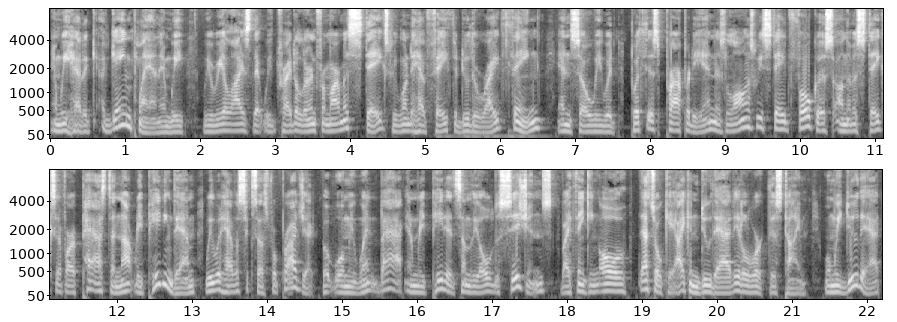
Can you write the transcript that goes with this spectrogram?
And we had a, a game plan, and we, we realized that we'd try to learn from our mistakes. We wanted to have faith to do the right thing, and so we would put this property in, as long as we stayed focused on the mistakes of our past and not repeating them, we would have a successful project. But when we went back and repeated some of the old decisions by thinking, oh, that's okay, I can do that, it'll work this time. When we do that,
